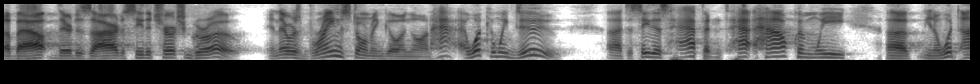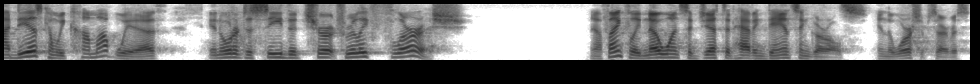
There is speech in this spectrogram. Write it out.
about their desire to see the church grow. And there was brainstorming going on. How, what can we do uh, to see this happen? How, how can we, uh, you know, what ideas can we come up with in order to see the church really flourish? Now, thankfully, no one suggested having dancing girls in the worship service.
